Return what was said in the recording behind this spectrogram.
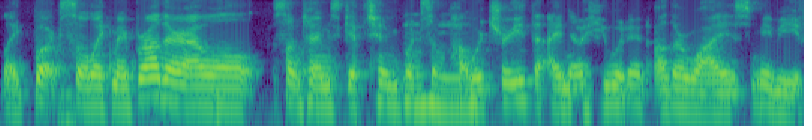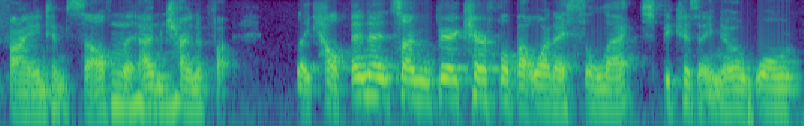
like books. So like my brother, I will sometimes gift him books mm-hmm. of poetry that I know he wouldn't otherwise maybe find himself, but mm-hmm. I'm trying to find like help. And then so I'm very careful about what I select because I know it won't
